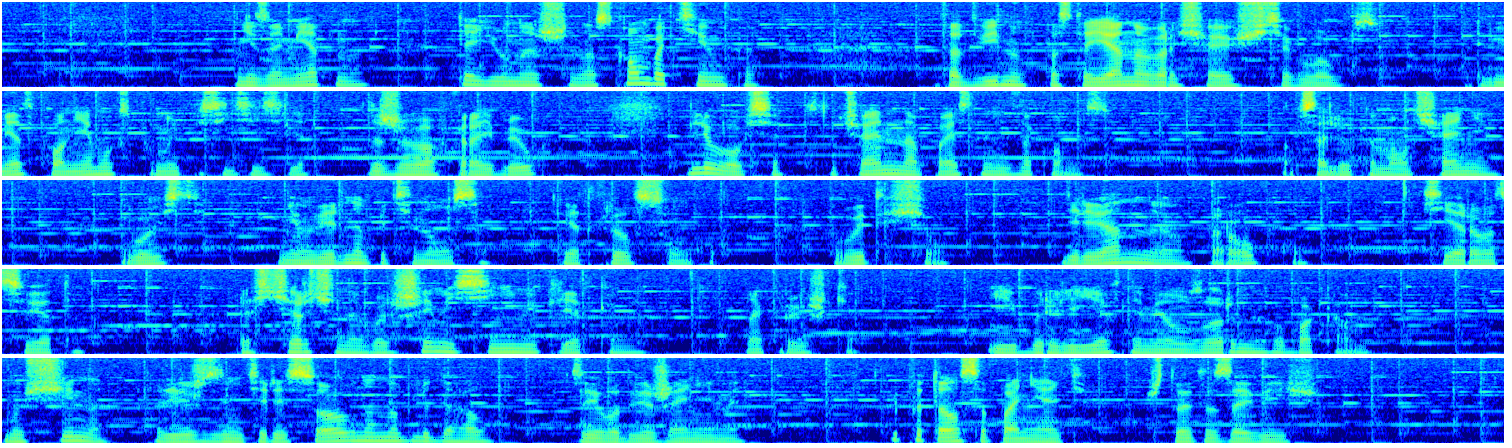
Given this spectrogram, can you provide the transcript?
Незаметно для юноши носком ботинка, отодвинув постоянно вращающийся глобус. Предмет вполне мог спугнуть посетителя, заживав край брюк или вовсе случайно напасть на незнакомца. В абсолютном молчании гость неуверенно потянулся и открыл сумку. Вытащил деревянную коробку серого цвета, расчерченную большими синими клетками на крышке и барельефными узорами по бокам. Мужчина лишь заинтересованно наблюдал за его движениями и пытался понять, что это за вещь.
